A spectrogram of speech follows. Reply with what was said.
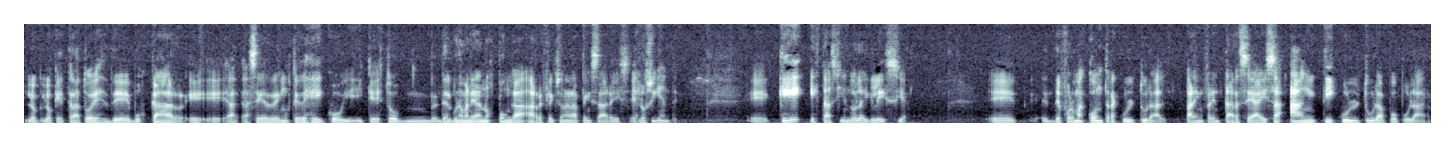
lo, que trato es de buscar eh, eh, hacer en ustedes eco y, que esto mm, de alguna manera nos ponga a reflexionar, a pensar, es, es lo siguiente. Eh, ¿Qué está haciendo la iglesia de forma contracultural para enfrentarse a esa anticultura popular?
